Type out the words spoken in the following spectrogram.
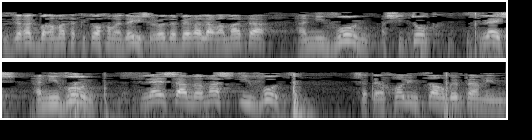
זה רק ברמת הפיתוח המדעי, שלא לדבר על הרמת הניוון, השיתוק, סלש, הניוון, סלש הממש עיוות, שאתה יכול למצוא הרבה פעמים,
